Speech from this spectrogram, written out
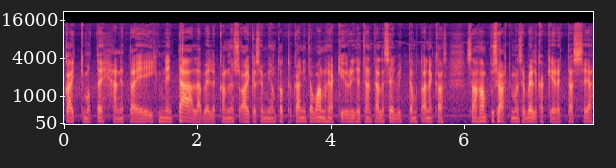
kaikki me tehdään, että ei ihminen täällä velkaan. Jos aikaisemmin on totta kai niitä vanhojakin yritetään täällä selvittää, mutta ainakaan saadaan pysähtymään se velkakierre tässä ja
